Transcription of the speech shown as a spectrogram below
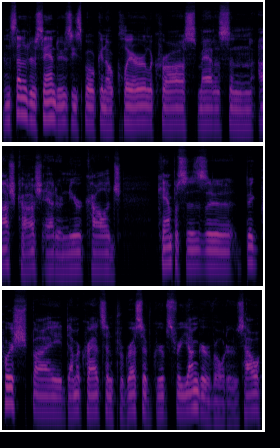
And Senator Sanders, he spoke in Eau Claire, La Crosse, Madison, Oshkosh at or near college campuses. A big push by Democrats and progressive groups for younger voters. How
